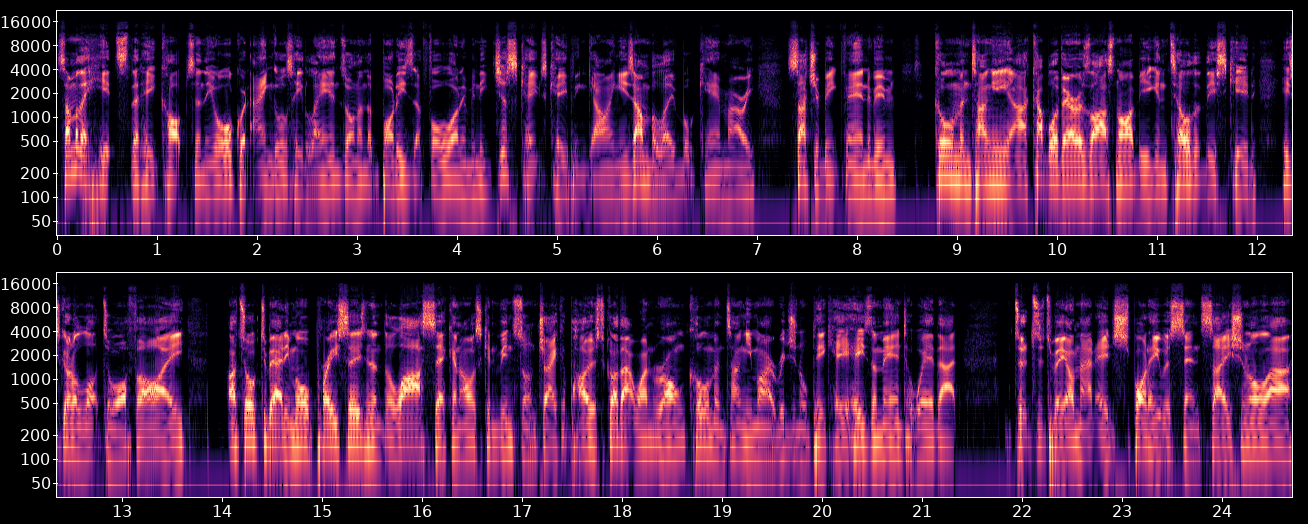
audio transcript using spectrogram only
Some of the hits that he cops and the awkward angles he lands on and the bodies that fall on him, and he just keeps keeping going. He's unbelievable, Cam Murray. Such a big fan of him. Koloamatangi, a couple of errors last night, but you can tell that this kid, he's got a lot to offer. I I talked about him all preseason. At the last second, I was convinced on Jacob Host. Got that one wrong. Koloamatangi, my original pick. He, he's the man to wear that, to, to, to be on that edge spot. He was sensational. Uh,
